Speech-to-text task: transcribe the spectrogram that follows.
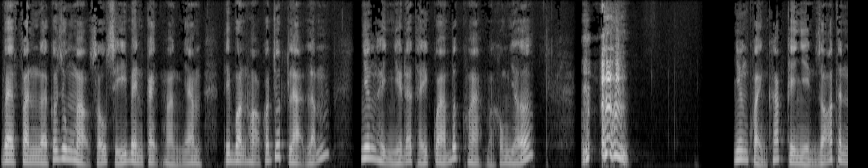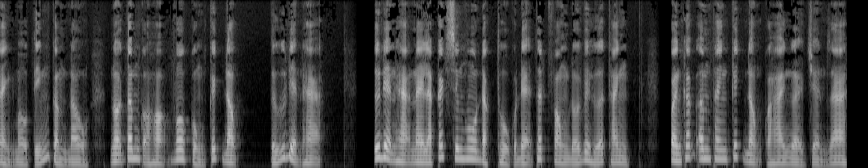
Về phần người có dung mạo xấu xí bên cạnh Hoàng Nham thì bọn họ có chút lạ lẫm, nhưng hình như đã thấy qua bức họa mà không nhớ. nhưng khoảnh khắc khi nhìn rõ thân ảnh màu tím cầm đầu, nội tâm của họ vô cùng kích động. Tứ Điện Hạ Tứ Điện Hạ này là cách xưng hô đặc thù của đệ thất phòng đối với hứa thanh. Khoảnh khắc âm thanh kích động của hai người chuyển ra,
